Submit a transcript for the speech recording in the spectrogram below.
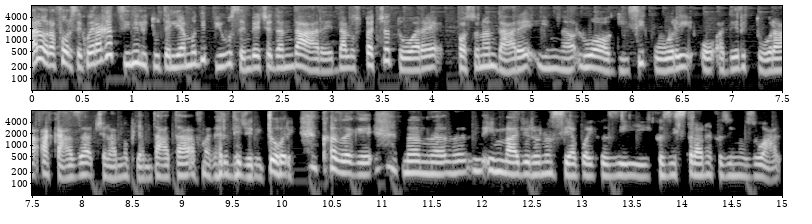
allora forse quei ragazzini li tuteliamo di più se invece di andare dallo spacciatore possono andare in luoghi sicuri o addirittura a casa ce l'hanno piantata magari dei genitori, cosa che non, immagino non sia poi così, così strano e così inusuale.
